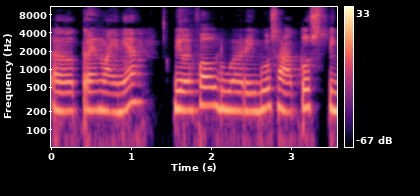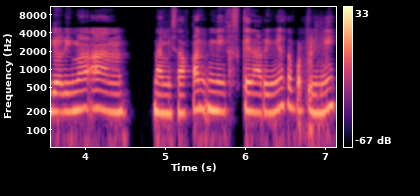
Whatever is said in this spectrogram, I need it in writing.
uh, trend lainnya di level 2135-an nah misalkan ini skenario nya seperti ini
